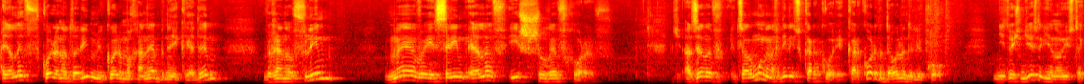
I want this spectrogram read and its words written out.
Элев, Коля Натарим, Миколя Махане Бней Кедем, Вганофлим, Ме Ваисрим Элев Иш Шулев Хорев. Азелов и Цалмуна находились в Каркоре. Каркор это довольно далеко. Не точно известно где, но есть так,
